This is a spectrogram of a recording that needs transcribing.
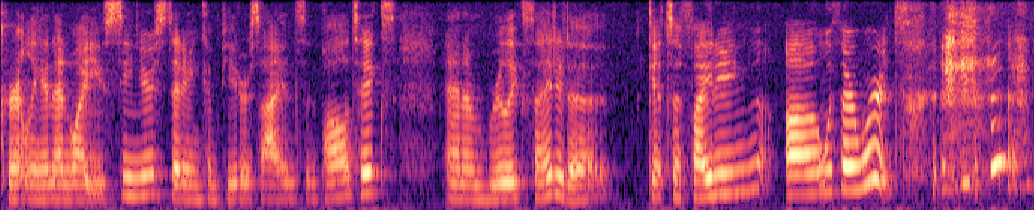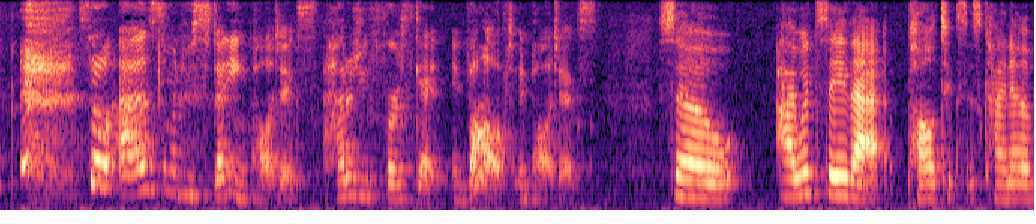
currently an NYU senior studying computer science and politics, and I'm really excited to get to fighting uh, with our words. so, as someone who's studying politics, how did you first get involved in politics? So, I would say that politics is kind of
